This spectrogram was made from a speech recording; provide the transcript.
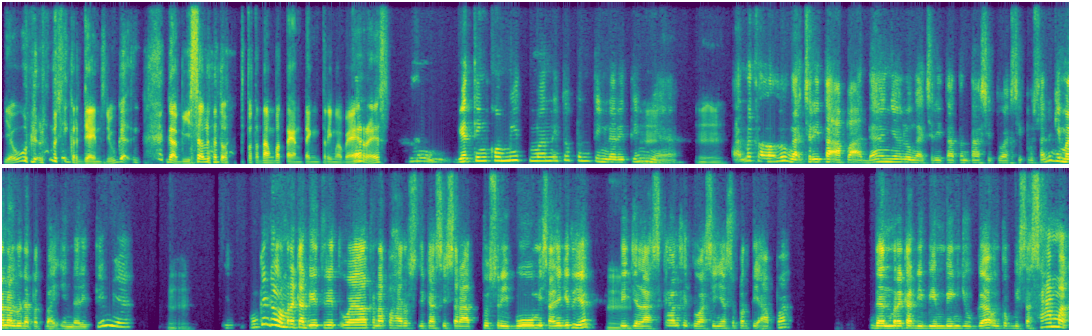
ya udah lu mesti kerjain juga nggak bisa lu untuk petentang petenteng terima beres getting komitmen itu penting dari timnya hmm. Hmm. karena kalau lu nggak cerita apa adanya lu nggak cerita tentang situasi perusahaan gimana lu dapat buy in dari timnya hmm. Mungkin kalau mereka di treat well kenapa harus dikasih seratus ribu misalnya gitu ya hmm. dijelaskan situasinya seperti apa dan mereka dibimbing juga untuk bisa sama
